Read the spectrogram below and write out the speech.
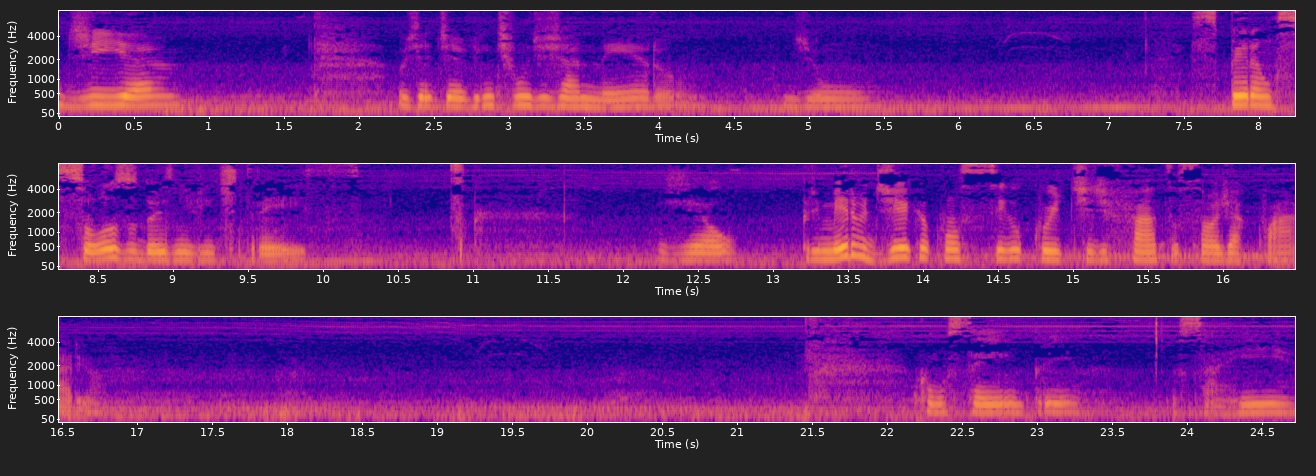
dia. Hoje é dia 21 de janeiro de um esperançoso 2023. Hoje é o primeiro dia que eu consigo curtir de fato o sol de aquário. Como sempre, eu saí,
